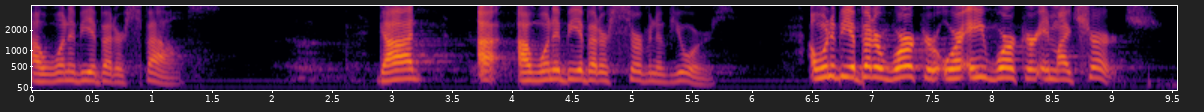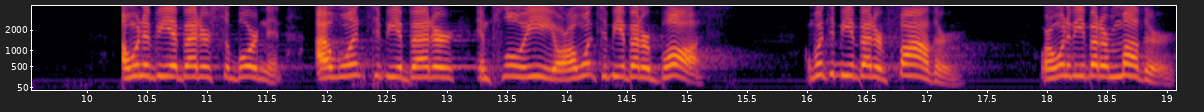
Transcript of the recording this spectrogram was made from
I want to be a better spouse. God, I, I want to be a better servant of yours. I want to be a better worker or a worker in my church. I want to be a better subordinate. I want to be a better employee or I want to be a better boss. I want to be a better father or I want to be a better mother.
